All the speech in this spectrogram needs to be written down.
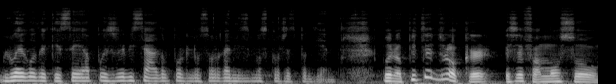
luego de que sea pues revisado por los organismos correspondientes. Bueno, Peter Drucker, ese famoso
